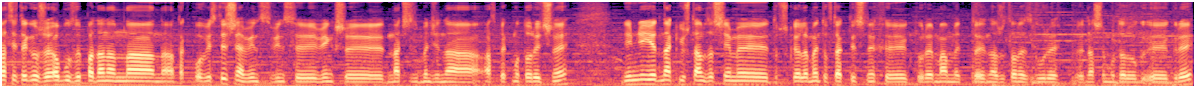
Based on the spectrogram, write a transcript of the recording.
Racji tego, że obóz wypada nam na, na tak połowie stycznia, więc, więc y, większy nacisk będzie na aspekt motoryczny. Niemniej jednak już tam zaczniemy troszkę elementów taktycznych, y, które mamy tutaj narzucone z góry w naszym modelu y, gry.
